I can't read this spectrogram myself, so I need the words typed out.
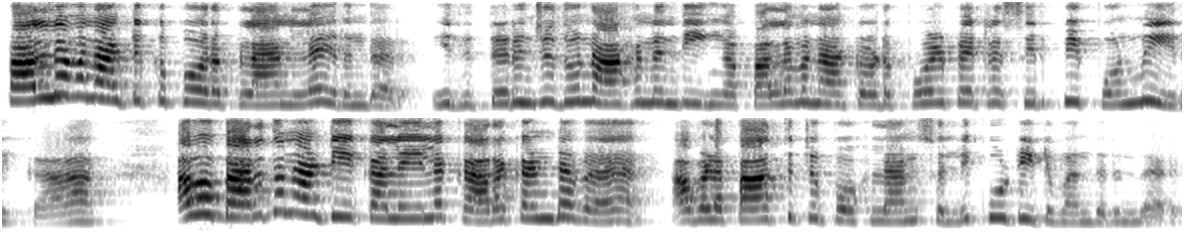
பல்லவ நாட்டுக்கு போற பிளான்ல இருந்தார். இது தெரிஞ்சதும் நாகநந்தி இங்க பல்லவ நாட்டோட புகழ்பெற்ற சிற்பி பொண்ணு இருக்கா? அவ பரதநாட்டிய கலையில கரகண்டவ அவளை பார்த்துட்டு போகலான்னு சொல்லி கூட்டிட்டு வந்திருந்தாரு.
